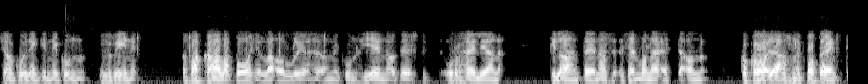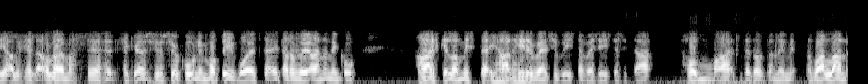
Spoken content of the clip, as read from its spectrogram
se on kuitenkin niin kuin hyvin vakaalla pohjalla ollut ja se on niin kuin hienoa tietysti urheilijan tilanteena semmoinen, että on koko ajan semmoinen potentiaali siellä olemassa ja se, se jos joku niin motivoi, että ei tarvitse aina niin kuin haeskella mistään ihan hirveän syvistä vesistä sitä hommaa, että tota, niin, tavallaan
